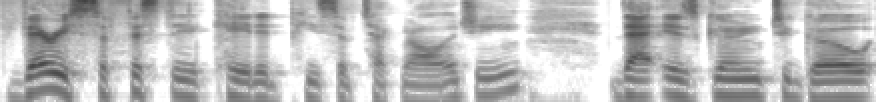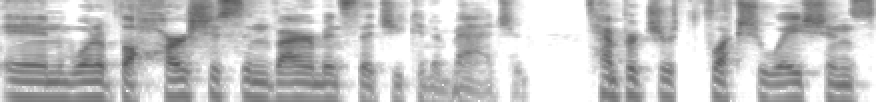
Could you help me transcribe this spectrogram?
very sophisticated piece of technology that is going to go in one of the harshest environments that you can imagine. Temperature fluctuations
